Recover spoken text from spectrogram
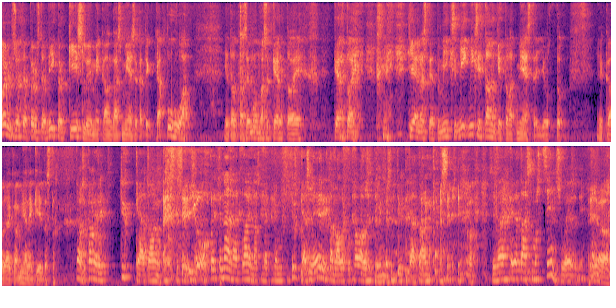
toimitusjohtajan perustaja Victor Kislyin, mikä on myös mies, joka tykkää puhua. Ja tota, se muun muassa kertoi, kertoi hienosti, että miksi, mi, miksi tankit ovat miesten juttu, joka oli aika mielenkiintoista. Joo, se kaveri tykkää tankeista. Joo. Te ette näe näitä lainausmerkkejä, mutta se tykkää sille eri tavalla kuin tavalliset ihmiset tykkää tankeista. Siinä on ehkä jotain semmoista sensuellia. Joo.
